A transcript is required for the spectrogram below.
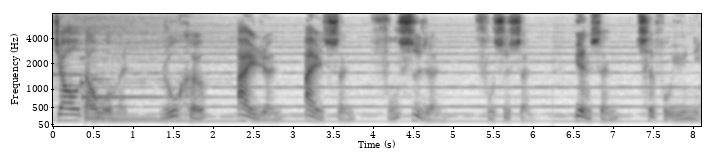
教导我们如何爱人、爱神、服侍人、服侍神。愿神赐福于你。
